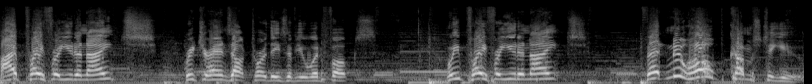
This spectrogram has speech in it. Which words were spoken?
I pray for you tonight. Reach your hands out toward these, if you would, folks. We pray for you tonight that new hope comes to you,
